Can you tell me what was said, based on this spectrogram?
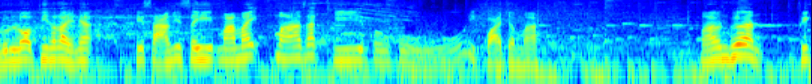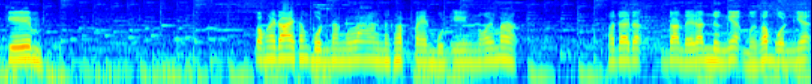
ลุ้นรอบที่เท่าไหร่เนี่ย ที่สามที่สี่มาไหมมาสักทีโอ้โหกว่าจะมา มาเพื่อนๆฟรีเกม ต้องให้ได้ทั้งบนทั้งล่างนะครับ แปลนหมุนเองน้อยมาก ถ้าได้ด้านใดด้านหนึ่งเนี่ยเหมือนข้างบนเนี้ย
